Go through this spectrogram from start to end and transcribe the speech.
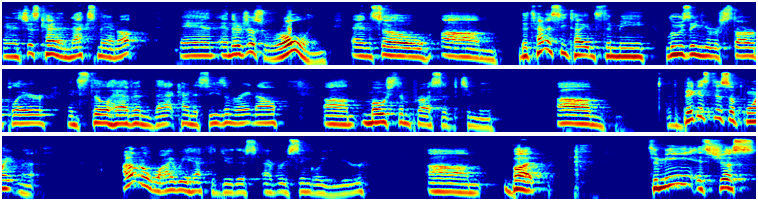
And it's just kind of next man up. And, and they're just rolling. And so um, the Tennessee Titans, to me, losing your star player and still having that kind of season right now, um, most impressive to me. Um, the biggest disappointment, I don't know why we have to do this every single year. Um, but to me, it's just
